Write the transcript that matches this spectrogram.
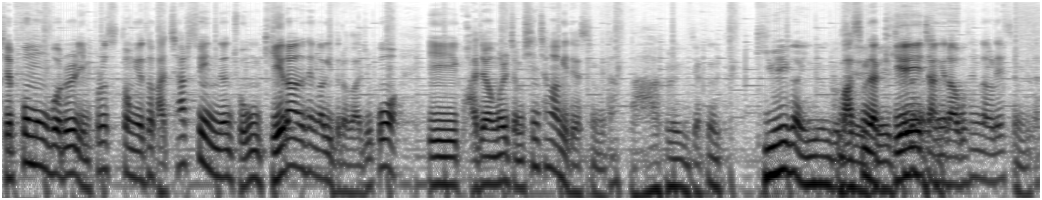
제품 홍보를 인플루언스 통해서 같이 할 수 있는 좋은 기회라는 생각이 들어가지고 이 과정을 좀 신청하게 되었습니다. 아, 그런 이제 약간 기회가 있는 곳에 맞습니다. 이제 기회의 출연하셔서- 장이라고 생각을 했습니다.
